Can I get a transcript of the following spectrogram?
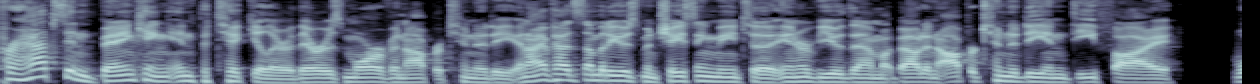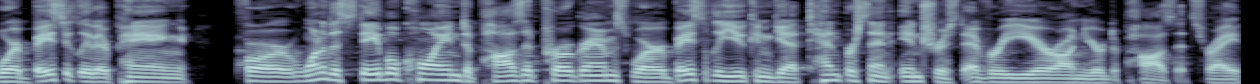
perhaps in banking in particular, there is more of an opportunity. And I've had somebody who's been chasing me to interview them about an opportunity in DeFi where basically they're paying for one of the stablecoin deposit programs where basically you can get 10% interest every year on your deposits, right?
